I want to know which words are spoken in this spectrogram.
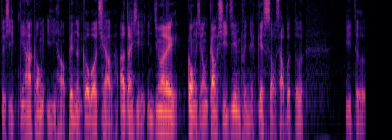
就是惊讲伊吼变成戈巴乔夫啊。但是因即马咧讲上到习近平的结束差不多，伊就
